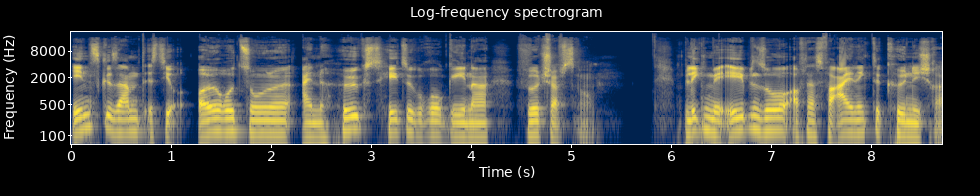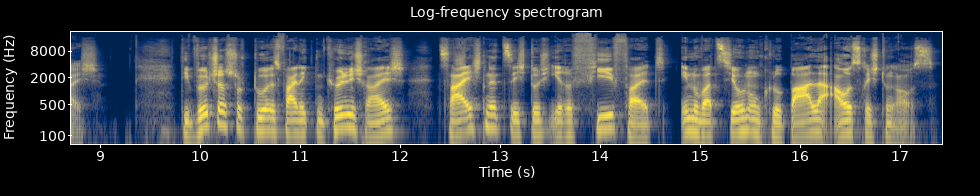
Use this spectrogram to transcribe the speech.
Insgesamt ist die Eurozone ein höchst heterogener Wirtschaftsraum. Blicken wir ebenso auf das Vereinigte Königreich. Die Wirtschaftsstruktur des Vereinigten Königreichs zeichnet sich durch ihre Vielfalt, Innovation und globale Ausrichtung aus.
